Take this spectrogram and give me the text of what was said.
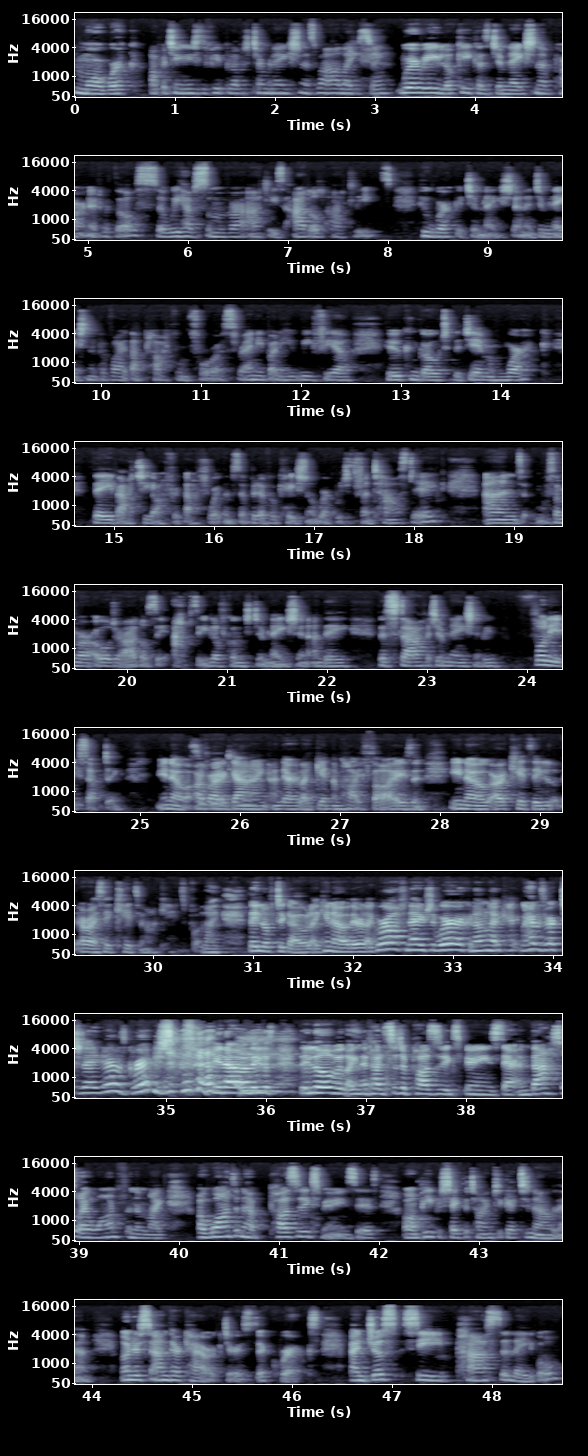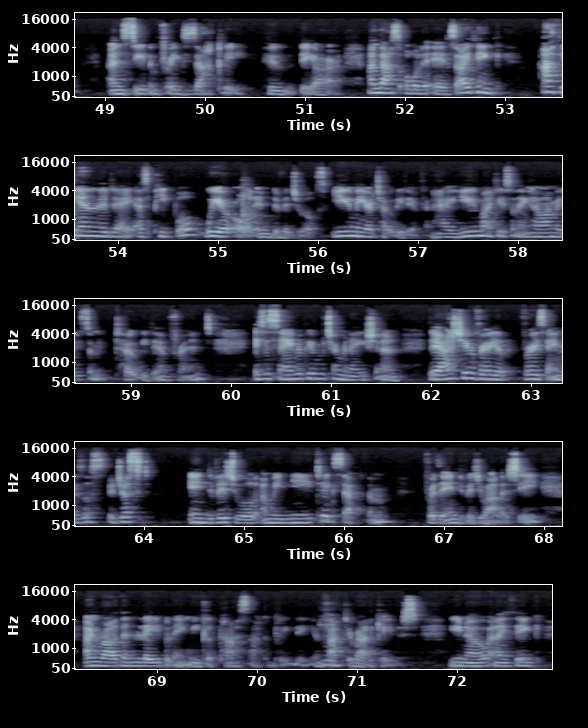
more work opportunities for people of determination as well like we're really lucky because Gymnation have partnered with us. So we have some of our athletes, adult athletes, who work at Gymnation, and Gymnation provide that platform for us for anybody who we feel who can go to the gym and work. They've actually offered that for them. So a bit of vocational work, which is fantastic. And some of our older adults, they absolutely love going to Gymnation, and they the staff at Gymnation have been fully accepting, you know, of our gang, and they're like giving them high fives, and you know, our kids, they or I say kids, they're not kids, but like they love to go. Like, you know, they're like, we're off now to work. And I'm like, how was work today? Yeah, it was great. you know, and they just, they love it. Like, they've had such a positive experience there. And that's what I want from them. Like, I want them to have positive experiences. I want people to take the time to get to know them, understand their characters, their quirks, and just see past the label and see them for exactly who they are. And that's all it is. I think at the end of the day, as people, we are all individuals. You and me are totally different. How you might do something, how I might do something totally different. It's the same for people with termination. They actually are very, very same as us. They're just individual, and we need to accept them for their individuality. And rather than labeling, we look past that completely. In Mhm. fact, eradicate it. You know, and I think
